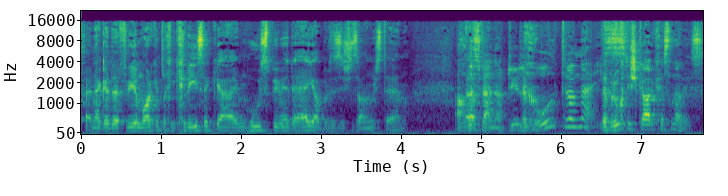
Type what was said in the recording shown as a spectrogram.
Es hat dann gerade eine frühe morgendliche Krise gegeben im Haus bei mir daheim, aber das ist ein anderes Thema. Ah, das wäre natürlich ultra nice. Dann braucht ich gar kein neues.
